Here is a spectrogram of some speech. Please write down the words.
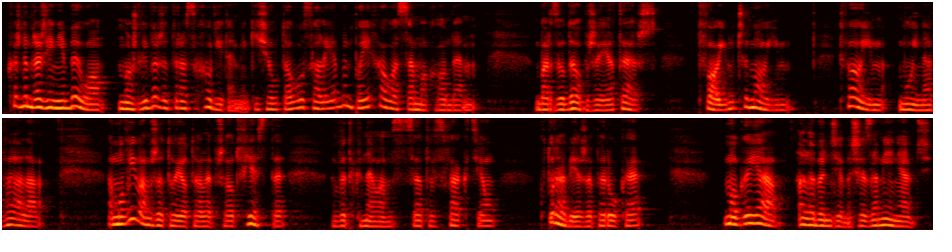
W każdym razie nie było. Możliwe, że teraz chodzi tam jakiś autobus, ale ja bym pojechała samochodem. Bardzo dobrze, ja też. Twoim czy moim? Twoim, mój nawala. A mówiłam, że Toyota lepsza od Fiesty. Wytknęłam z satysfakcją. Która bierze perukę? Mogę ja, ale będziemy się zamieniać.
